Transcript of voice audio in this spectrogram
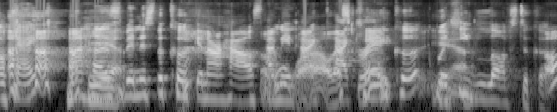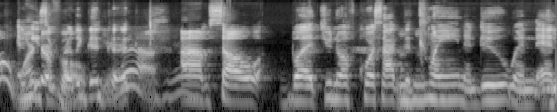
Okay. My Yeah. husband is the cook in our house. I Oh, mean, wow, I, I can great. cook, but Yeah. he loves to cook. Oh, and he's a really good cook. Yeah, yeah. Um, so, but you know, of course, I have to Mhm. clean and do and and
